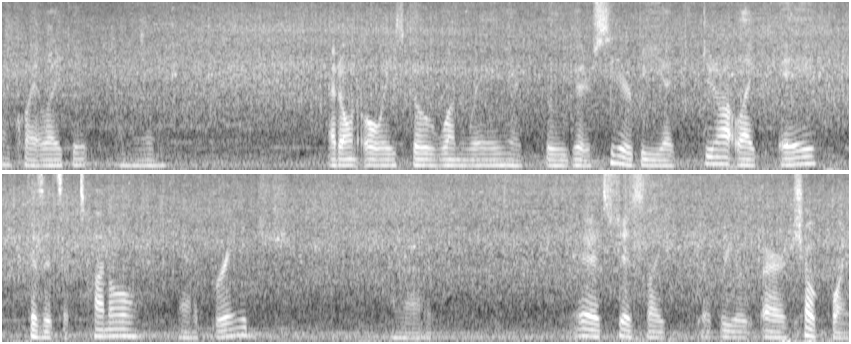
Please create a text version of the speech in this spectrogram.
I quite like it. Uh, I don't always go one way. I go either C or B. I do not like A because it's a tunnel and a bridge. Uh, it's just like a real or a choke point,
